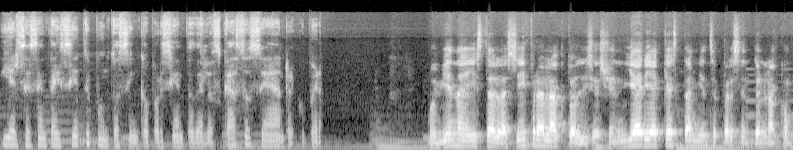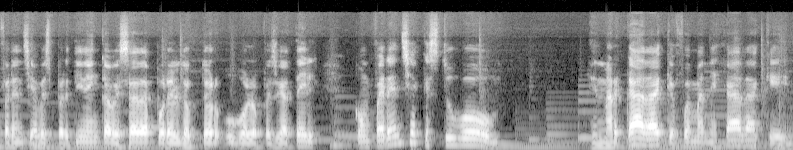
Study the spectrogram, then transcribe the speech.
y el 67.5% de los casos se han recuperado. Muy bien, ahí está la cifra, la actualización diaria que también se presentó en la conferencia vespertina encabezada por el doctor Hugo López Gatel. Conferencia que estuvo enmarcada, que fue manejada, que,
